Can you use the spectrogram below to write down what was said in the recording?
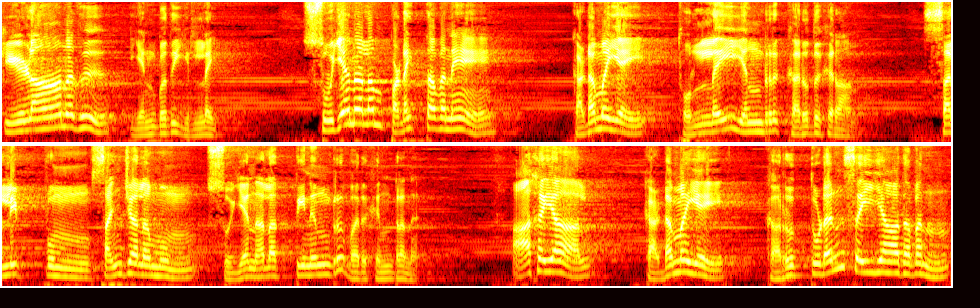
கீழானது என்பது இல்லை. சுயநலம் படைத்தவனே கடமையை தொல்லை என்று கருதுகிறான். சலிப்பும் சஞ்சலமும் சுயநலத்தினின்று வருகின்றன. ஆகையால் கடமையை கருத்துடன் செய்யாதவன்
